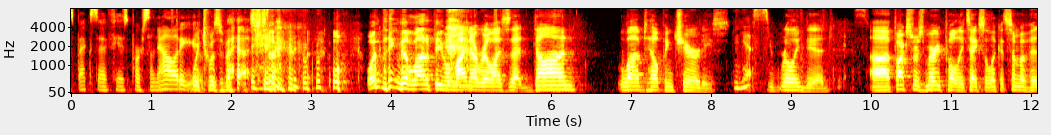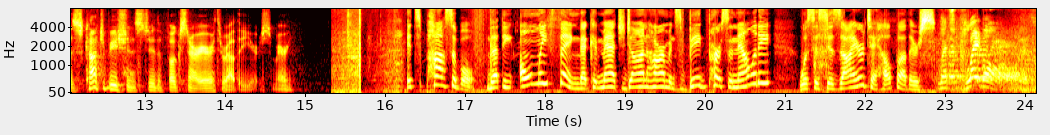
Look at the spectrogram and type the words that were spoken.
aspects of his personality. Which was vast. One thing that a lot of people might not realize is that Don loved helping charities. Yes. He really did. Uh, Fox News' Mary Pulley takes a look at some of his contributions to the folks in our area throughout the years. Mary? It's possible that the only thing that could match Don Harman's big personality was his desire to help others. Let's play ball.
